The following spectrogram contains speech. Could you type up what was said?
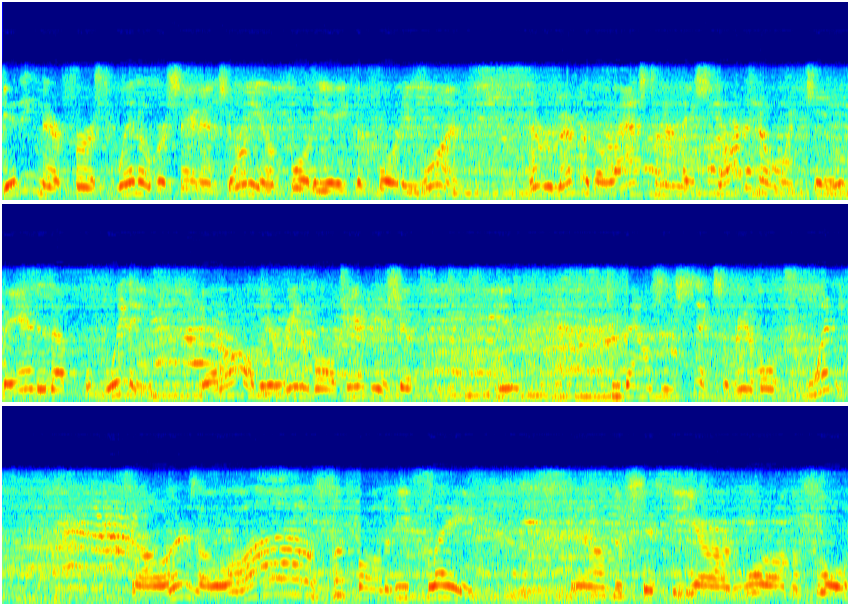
getting their first win over San Antonio 48 to 41. Now remember the last time they started 0-2, they ended up winning at all, the Arena Bowl championship in 2006, Arena Bowl 20. So there's a lot of football to be played there on the 50-yard war on the floor.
